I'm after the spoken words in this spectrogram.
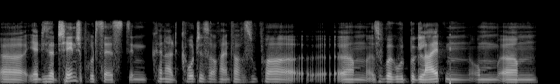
äh, ja, dieser Change-Prozess, den können halt Coaches auch einfach super, ähm, super gut begleiten, um, ähm,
